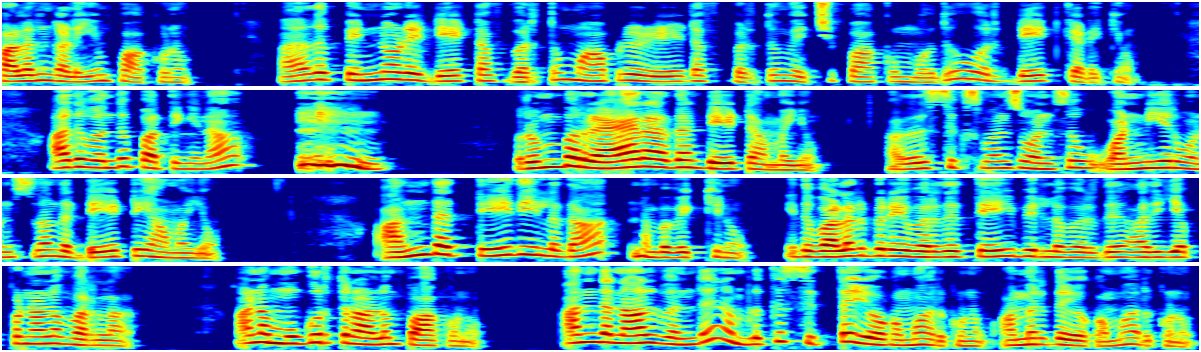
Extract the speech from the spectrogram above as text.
பலன்களையும் பார்க்கணும் அதாவது பெண்ணோட டேட் ஆஃப் பர்த்தும் மாப்பிளோட டேட் ஆஃப் பர்த்தும் வச்சு பார்க்கும்போது ஒரு டேட் கிடைக்கும். அது வந்து பார்த்தீங்கன்னா ரொம்ப ரேராக தான் டேட் அமையும். அதாவது six months once one year once தான் அந்த டேட்டே அமையும். அந்த தேதியில் தான் நம்ம வைக்கணும். இது வளர்பிறை வருது தேய்பிரில் வருது அது எப்போனாலும் வரலாம். ஆனால் முகூர்த்த நாளும் பார்க்கணும். அந்த நாள் வந்து நம்மளுக்கு சித்த யோகமாக இருக்கணும் அமிர்த யோகமாக இருக்கணும்.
